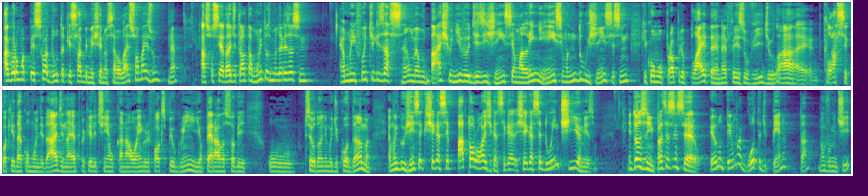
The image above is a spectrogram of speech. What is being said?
Agora, uma pessoa adulta que sabe mexer no celular é só mais um, né? A sociedade trata muito as mulheres assim. É uma infantilização, é um baixo nível de exigência, é uma leniência, uma indulgência, assim, que como o próprio Pleiter, né, fez o vídeo lá, é, clássico aqui da comunidade, na época que ele tinha o canal Angry Fox Pilgrim e operava sob o pseudônimo de Kodama, é uma indulgência que chega a ser patológica, chega a ser doentia mesmo. Então, assim, para ser sincero, eu não tenho uma gota de pena, tá? Não vou mentir.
